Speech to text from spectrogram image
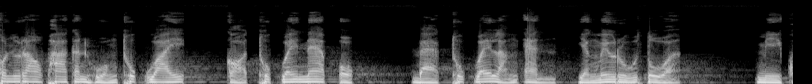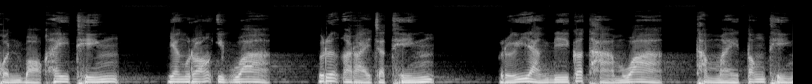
คนเราพากันห่วงทุกไว้ กอดทุกไว้แนบอก แบกทุกไว้หลังแอนยังไม่รู้ตัว มีคนบอกให้ทิ้ง ยังร้องอีกว่า เรื่องอะไรจะทิ้ง หรืออย่างดีก็ถามว่าทำไมต้องทิ้ง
